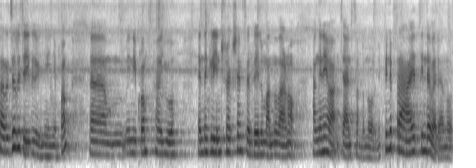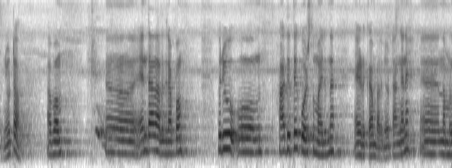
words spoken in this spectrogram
സർജറി ചെയ്ത് കഴിഞ്ഞ് കഴിഞ്ഞപ്പം ഇനിയിപ്പം അയ്യോ എന്തെങ്കിലും ഇൻഫെക്ഷൻസ് എന്തെങ്കിലും വന്നതാണോ അങ്ങനെ ചാൻസ് ഉണ്ടെന്ന് പറഞ്ഞു. പിന്നെ പ്രായത്തിന്റെ വരാമെന്ന് പറഞ്ഞു കേട്ടോ അപ്പം എന്താണെന്ന് അറിഞ്ഞില്ല. അപ്പം ഒരു ആദ്യത്തെ കോഴ്സ് മരുന്ന് എടുക്കാൻ പറഞ്ഞു കേട്ടോ. അങ്ങനെ നമ്മൾ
